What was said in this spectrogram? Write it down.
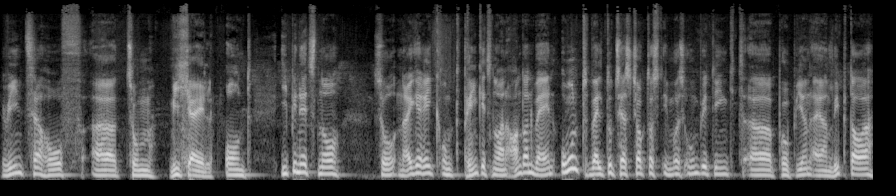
Winzerhof äh, zum Michael. Und ich bin jetzt noch so neugierig und trinke jetzt noch einen anderen Wein. Und weil du zuerst gesagt hast, ich muss unbedingt äh, probieren euren Liptauer,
